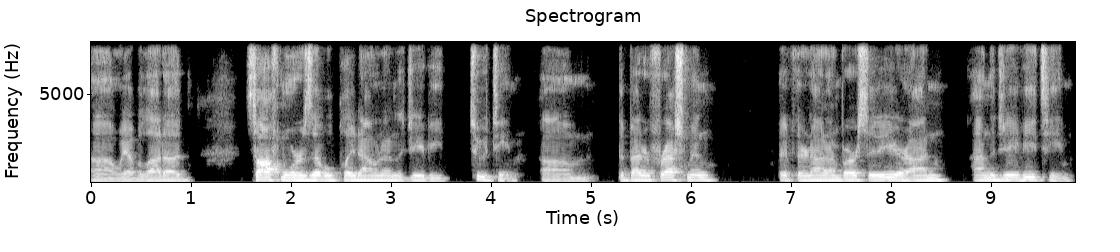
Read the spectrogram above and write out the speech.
Uh, we have a lot of sophomores that will play down on the JV two team. Um, the better freshmen, if they're not on varsity, or on on the JV team.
